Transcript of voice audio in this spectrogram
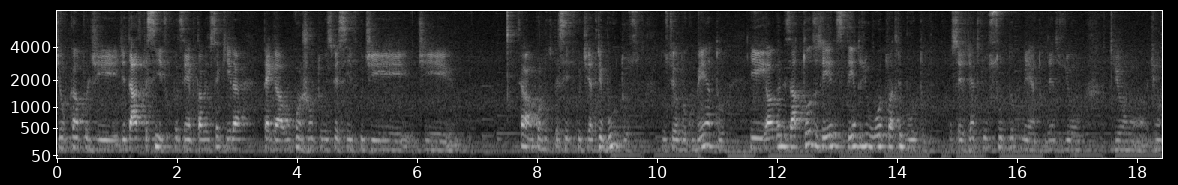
de um campo de, de dados específico, por exemplo, talvez você queira pegar um conjunto específico de, de sei lá, um conjunto específico de atributos do seu documento e organizar todos eles dentro de um outro atributo, ou seja, dentro de um subdocumento, dentro de um, de um, de um,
